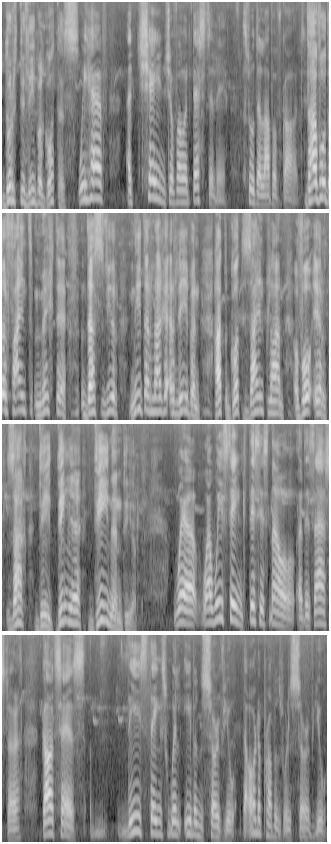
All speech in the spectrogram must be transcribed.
durch die Liebe Gottes. We have a change of our destiny through the love of God. Da, wo der Feind möchte, dass wir Niederlage erleben, hat Gott seinen Plan, wo er sagt, die Dinge dienen dir. Where, where we think this is now a disaster, God says these things will even serve you. The problems will serve you.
